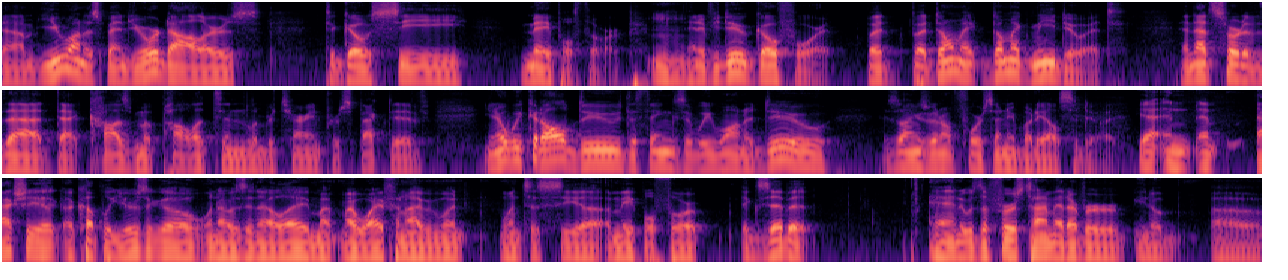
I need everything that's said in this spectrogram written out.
um, you want to spend your dollars to go see Mapplethorpe, mm-hmm. and if you do, go for it. But but don't make don't make me do it. And that's sort of that that cosmopolitan libertarian perspective. You know, we could all do the things that we want to do as long as we don't force anybody else to do it. Yeah, and, and actually, a, a, couple years ago when I was in LA, my, my wife and I we went went to see a, a Mapplethorpe exhibit, and it was the first time I'd ever you know uh,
